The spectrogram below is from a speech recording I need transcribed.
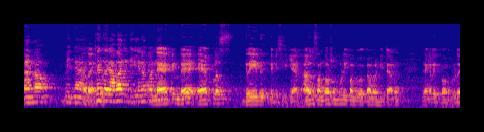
കാരണം പിന്നെ നാക്കിന്റെ എ പ്ലസ് ഗ്രേഡ് ലഭിച്ചിരിക്കുകയാണ്. ആ ഒരു സന്തോഷം കൂടി പങ്കുവെക്കാൻ വേണ്ടിയിട്ടാണ് ഞങ്ങൾ ഇപ്പോൾ ഇവിടെ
